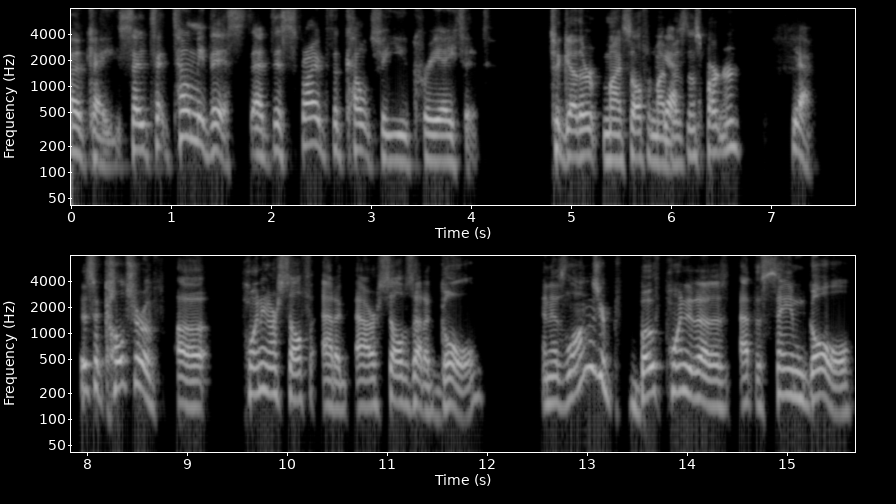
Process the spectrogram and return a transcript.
Okay, so t- tell me this: uh, describe the culture you created together, myself and my yeah. business partner. Yeah, it's a culture of uh, pointing ourselves at a, ourselves at a goal, and as long as you're both pointed at a, at the same goal,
